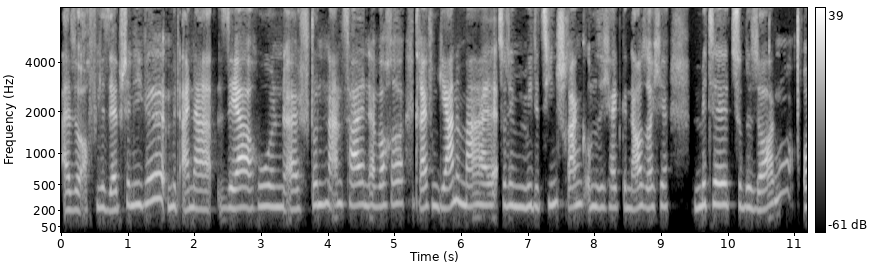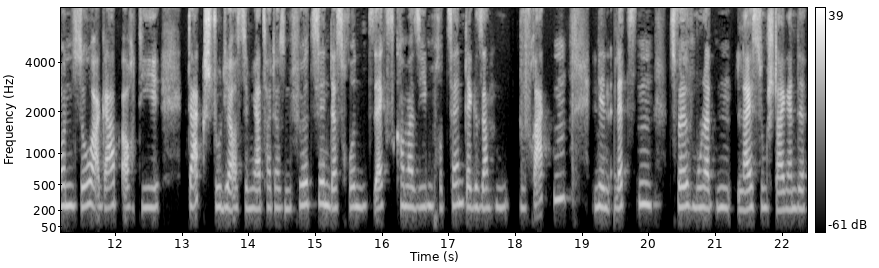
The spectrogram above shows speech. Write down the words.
also auch viele Selbstständige mit einer sehr hohen äh, Stundenanzahl in der Woche greifen gerne mal zu dem Medizinschrank, um sich halt genau solche Mittel zu besorgen. Und so ergab auch die DAX-Studie aus dem Jahr 2014, dass rund 6,7 Prozent der gesamten Befragten in den letzten zwölf Monaten leistungssteigernde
